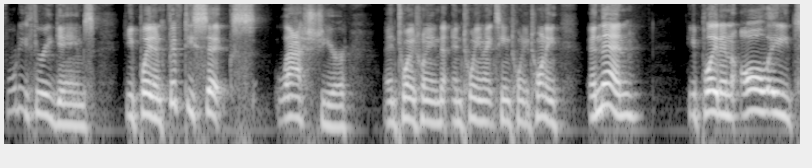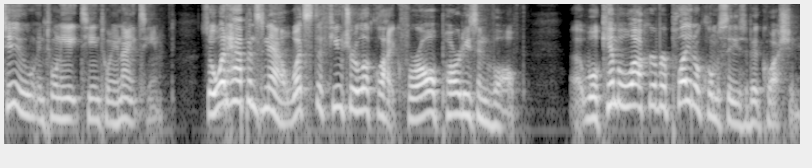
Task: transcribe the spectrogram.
43 games. He played in 56 last year in 2020 in 2019 2020 and then he played in all 82 in 2018 2019 so what happens now? What's the future look like for all parties involved? Uh, will Kemba Walker ever play in Oklahoma City is a big question.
